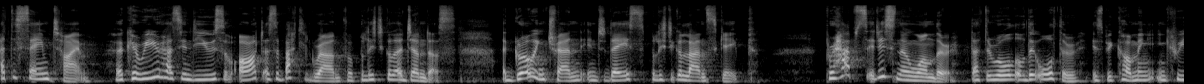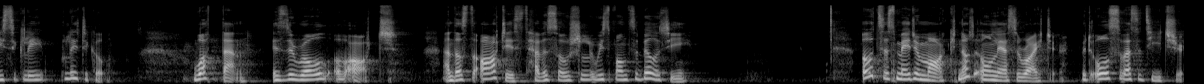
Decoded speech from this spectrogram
At the same time, her career has seen the use of art as a battleground for political agendas, a growing trend in today's political landscape. Perhaps it is no wonder that the role of the author is becoming increasingly political. What then is the role of art? And does the artist have a social responsibility? Oates has made a mark not only as a writer, but also as a teacher,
